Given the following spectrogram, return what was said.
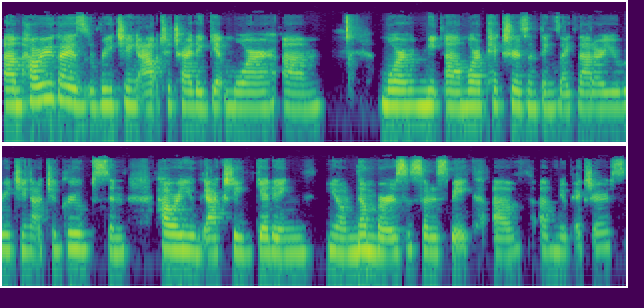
Um, how are you guys reaching out to try to get more um, more uh, more pictures and things like that? Are you reaching out to groups and how are you actually getting you know numbers so to speak of of new pictures?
